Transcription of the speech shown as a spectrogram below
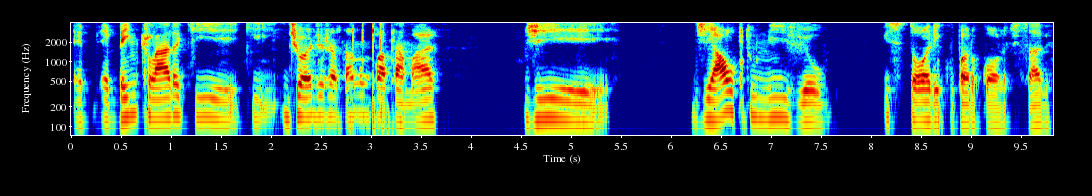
é, é bem clara que, que Georgia já está num patamar de, de alto nível histórico para o college, sabe?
